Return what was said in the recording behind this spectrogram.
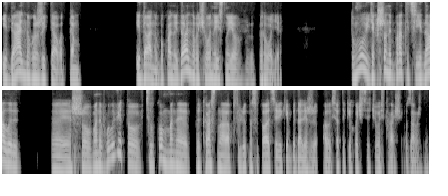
ідеального життя. От прям ідеально, буквально ідеального, чого не існує в природі. Тому, якщо не брати ці ідеали, що в мене в голові, то цілком в мене прекрасна абсолютна ситуація, в якій я би далі жив. Але все-таки хочеться чогось кращого завжди.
